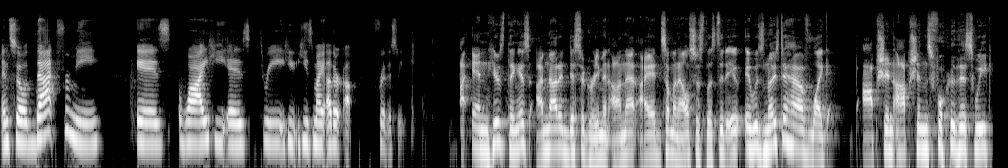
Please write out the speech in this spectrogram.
And so that for me is why he is three. He, he's my other up for this week and here's the thing is i'm not in disagreement on that. I had someone else just listed. It, it was nice to have like option options for this week.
